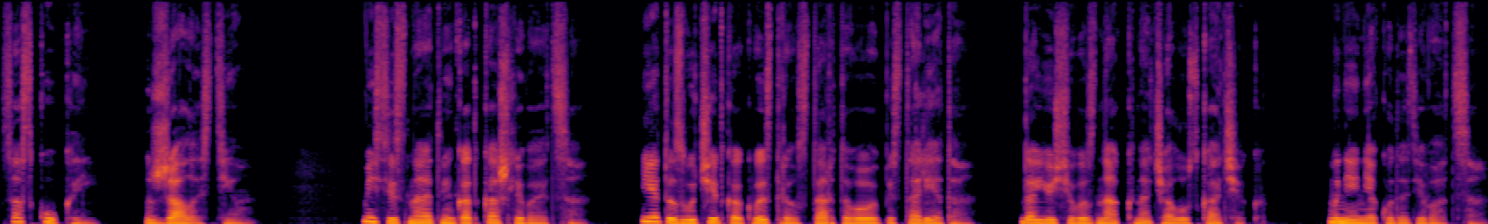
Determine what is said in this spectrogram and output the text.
со скукой, с жалостью. Миссис Найтвинг откашливается — и это звучит как выстрел стартового пистолета, дающего знак к началу скачек. Мне некуда деваться.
